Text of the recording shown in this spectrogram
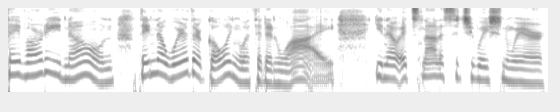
They've already known, they know where they're going with it and why. You know, it's not a situation where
